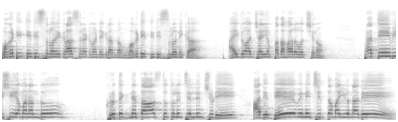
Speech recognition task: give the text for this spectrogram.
ఒకటి తిదిస్సులోనికి రాసినటువంటి గ్రంథం ఒకటి తిదిస్సులోనిక ఐదో అధ్యాయం పదహారు వచ్చిన ప్రతి విషయమనందు కృతజ్ఞతాస్థుతులు చెల్లించుడి అది దేవుని చిత్తమై ఉన్నది.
